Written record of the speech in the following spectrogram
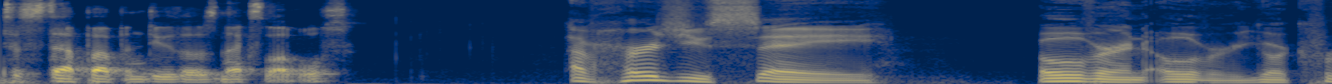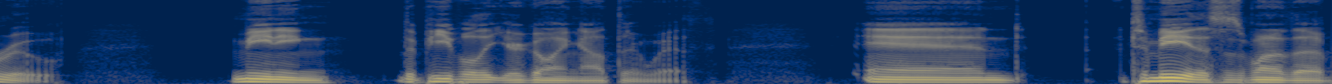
to step up and do those next levels. I've heard you say over and over your crew, meaning the people that you're going out there with. And to me, this is one of the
